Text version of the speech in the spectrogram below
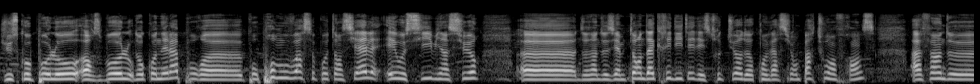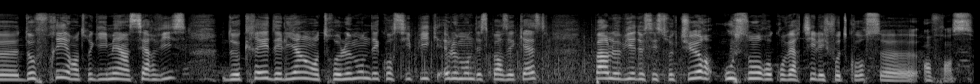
jusqu'au polo, Horseball. Donc on est là pour, euh, pour promouvoir ce potentiel et aussi bien sûr euh, dans un deuxième temps d'accréditer des structures de conversion partout en France afin d'offrir entre guillemets un service, de créer des liens entre le monde des courses hippiques et le monde des sports équestres par le biais de ces structures où sont reconvertis les chevaux de course euh, en France.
